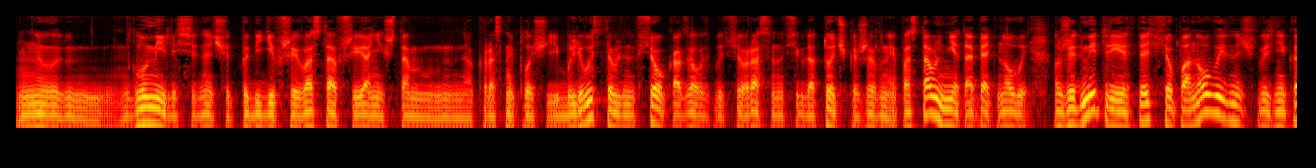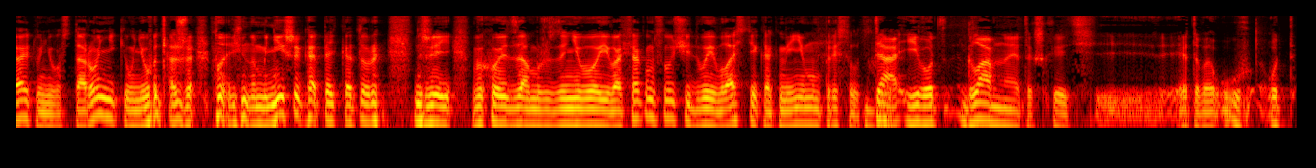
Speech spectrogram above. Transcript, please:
ну, глумились, значит, победившие, восставшие, они же там на Красной площади были выставлены, все, казалось бы, все раз и навсегда точка жирная поставлена, нет, опять новый Лжедмитрий, опять все по новой, значит, возникают у него сторонники, у него даже Марина Мнишек опять, который же выходит замуж за него, и во всяком случае двоевластие как минимум присутствует. Да, и вот главное, так сказать, э, этого, вот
